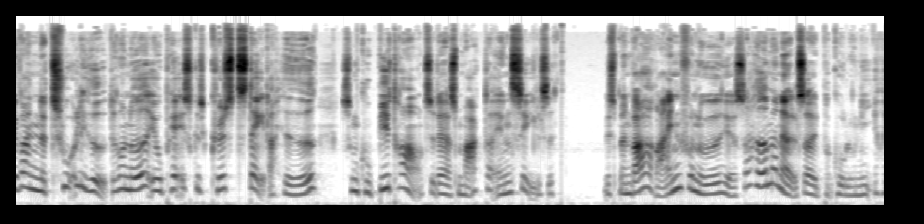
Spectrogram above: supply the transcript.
det var en naturlighed. Det var noget, europæiske kyststater havde, som kunne bidrage til deres magt og anseelse. Hvis man var at regne for noget her, så havde man altså et par kolonier.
